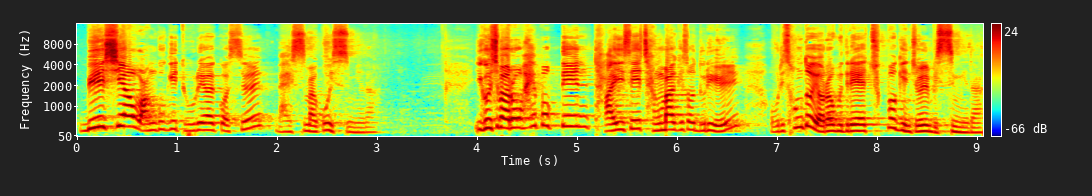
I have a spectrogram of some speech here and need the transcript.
메시아 왕국이 도래할 것을 말씀하고 있습니다. 이것이 바로 회복된 다윗의 장막에서 누릴 우리 성도 여러분들의 축복인 줄 믿습니다.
